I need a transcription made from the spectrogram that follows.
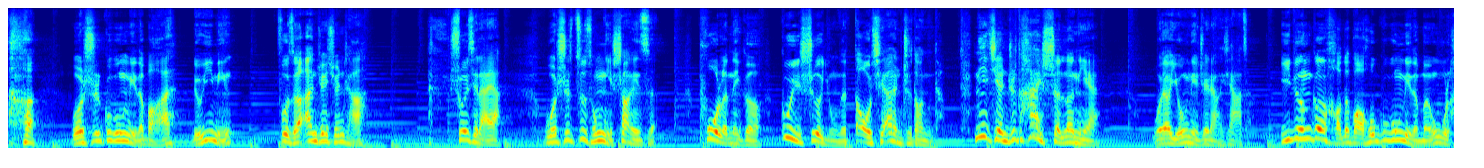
哈，我是故宫里的保安刘一鸣，负责安全巡查。说起来呀，我是自从你上一次。破了那个桂社勇的盗窃案，知道你的，你简直太神了你！我要有你这两下子，一定能更好的保护故宫里的文物了。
